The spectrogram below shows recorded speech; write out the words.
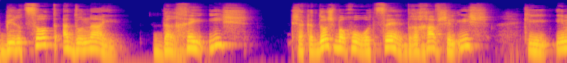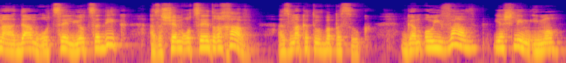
ברצות אדוני דרכי איש, כשהקדוש ברוך הוא רוצה דרכיו של איש, כי אם האדם רוצה להיות צדיק, אז השם רוצה את דרכיו. אז מה כתוב בפסוק? גם אויביו ישלים עמו.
